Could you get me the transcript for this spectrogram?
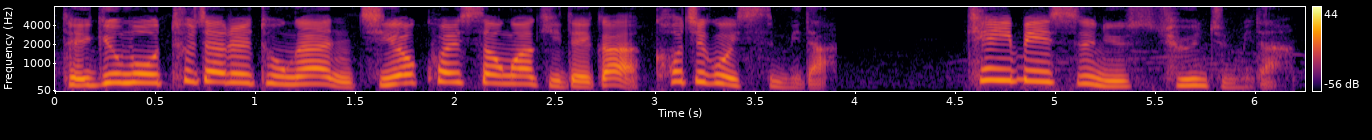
대규모 투자를 통한 지역 활성화 기대가 커지고 있습니다. KBS 뉴스 조윤주입니다.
